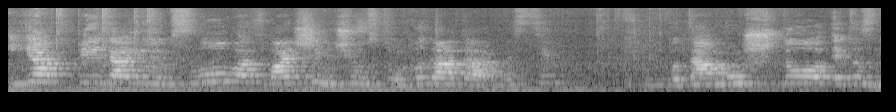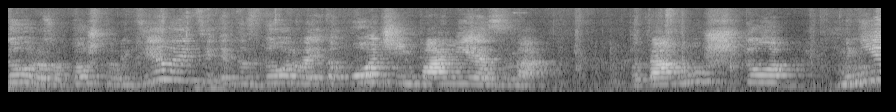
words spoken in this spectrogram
И я передаю им слово с большим чувством благодарности, потому что это здорово, то, что вы делаете, это здорово, это очень полезно, потому что мне,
